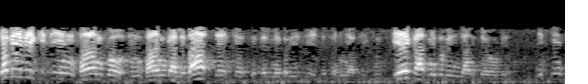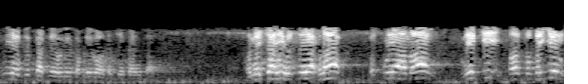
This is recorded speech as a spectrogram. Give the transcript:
کبھی بھی کسی انسان کو انسان کا لباس دیکھ کے اس کے دل میں کبھی اس کی عزت نہیں آتی۔ ایک آدمی کو بھی نہیں جانتے ہوں گے۔ جس کی اس لیے عزت کرتے ہوگے کپڑے بہت اچھے پہنتا ہے۔ ہمیشہ ہی حسن اخلاق، حسن اعمال، نیکی اور تدین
